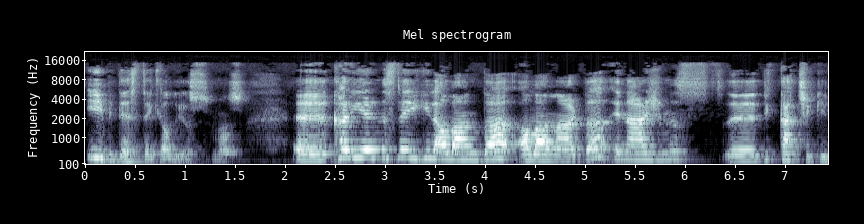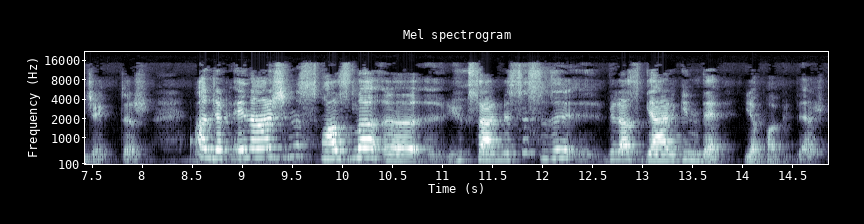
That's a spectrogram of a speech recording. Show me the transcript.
iyi bir destek alıyorsunuz. E, kariyerinizle ilgili alanda alanlarda enerjiniz dikkat çekecektir. Ancak enerjiniz fazla e, yükselmesi sizi biraz gergin de yapabilir.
